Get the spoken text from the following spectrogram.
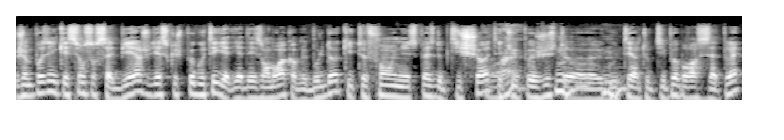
je me posais une question sur cette bière. Je lui dis, est-ce que je peux goûter? Il y, a, il y a des endroits comme le Bulldog qui te font une espèce de petit shot et tu peux juste euh, goûter un tout petit peu pour voir si ça te plaît.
